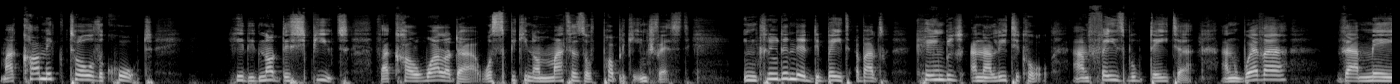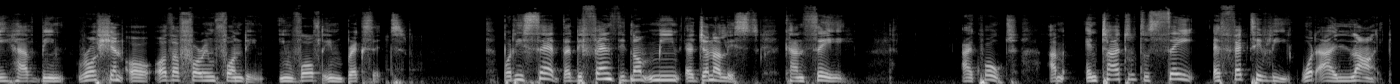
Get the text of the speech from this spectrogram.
McCormick told the court he did not dispute that Cadwalladr was speaking on matters of public interest, including the debate about Cambridge Analytica and Facebook data and whether there may have been Russian or other foreign funding involved in Brexit. But he said the defense did not mean a journalist can say, I quote, I'm entitled to say effectively what I like,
